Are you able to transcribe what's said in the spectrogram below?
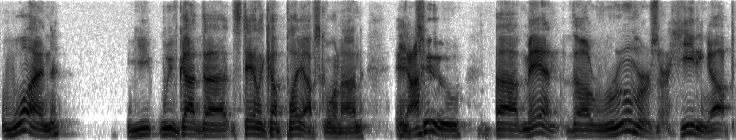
one, you, we've got the Stanley Cup playoffs going on, and Yeah. two, uh, man, the rumors are heating up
